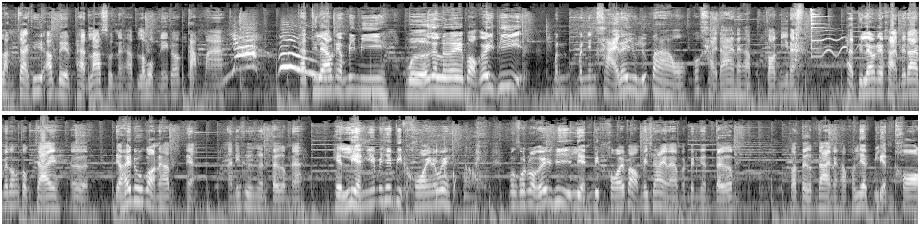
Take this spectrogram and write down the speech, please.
หลังจากที่อัปเดตแพทล่าสุดนะครับ ระบบนี้ก็กลับมา แพทที่แล้วเนี่ยไม่มีเหวอกันเลย บอกเฮ้ยพี่มันมันยังขายได้อยู่หรือเปล่าก็ขายได้นะครับ ตอนนี้นะแพทที่แล้วเนี่ยขายไม่ได้ไม่ต้องตกใจเออเดี๋ยวให้ดูก่อนนะครับเนี่ยอันนี้คือเงินเติมนะ เห็นเหรียญงี้ไม่ใช่บิตคอยน์นะเว้ย บางคนบอกเฮ้ยพี่เหรียญบิตคอยเปล่าไม่ใช่นะ มันเป็นเงินเติม ก็เติมได้นะครับเขาเรียกเหรียญทอง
